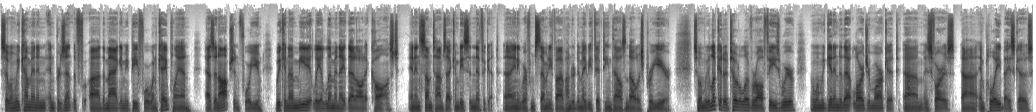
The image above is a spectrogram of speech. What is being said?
So when we come in and, and present the uh, the MAG MEP 401k plan as an option for you, we can immediately eliminate that audit cost and then sometimes that can be significant, uh, anywhere from seventy five hundred to maybe fifteen thousand dollars per year. So when we look at a total overall fees, we're when we get into that larger market, um, as far as uh, employee base goes,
